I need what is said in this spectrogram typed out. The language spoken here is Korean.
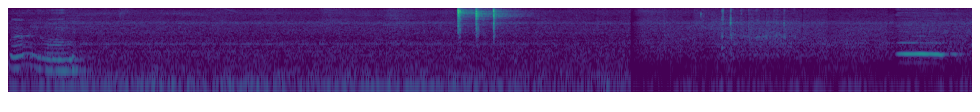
만원 음.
